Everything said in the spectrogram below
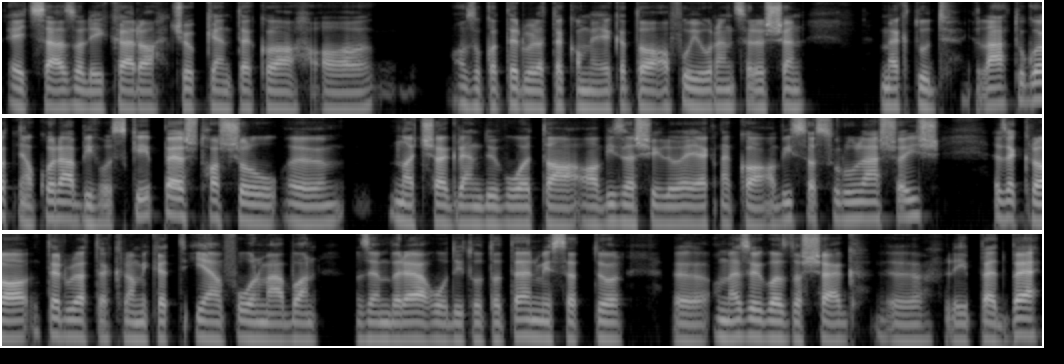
egy százalékára csökkentek a, a, azok a területek, amelyeket a, a folyó rendszeresen meg tud látogatni. A korábbihoz képest hasonló ö, nagyságrendű volt a, a vizes élőhelyeknek a, a visszaszorulása is, ezekre a területekre, amiket ilyen formában az ember elhódított a természettől, a mezőgazdaság lépett be,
